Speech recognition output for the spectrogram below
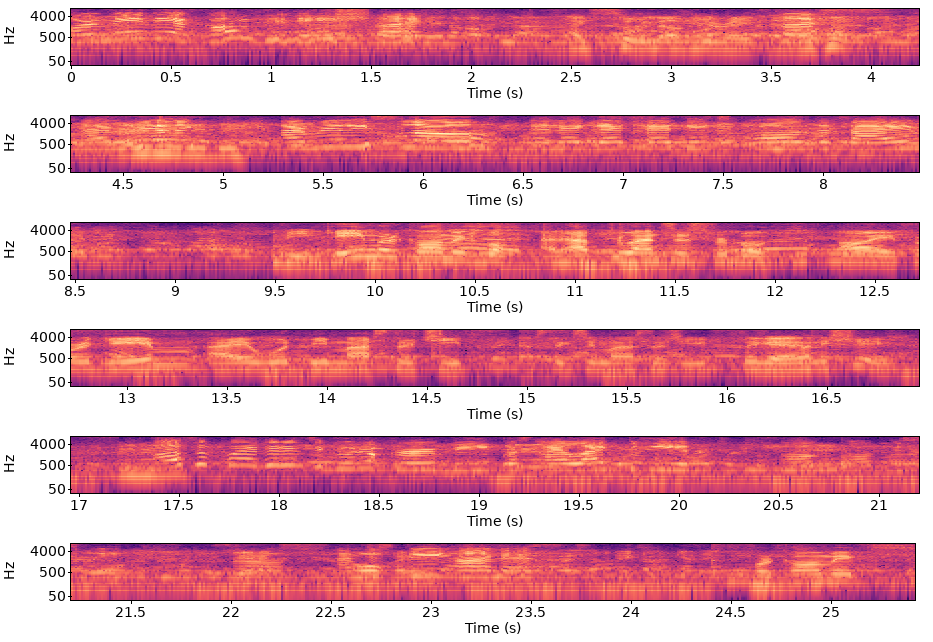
or maybe a combination I so love you right now. because I'm really. I'm really slow and I get headaches all the time. Game or comic book? I'd have two answers for both. Okay, for game, I would be Master Chief. Astig si Master Chief. Sige. Panis siya. Also pwede rin siguro Kirby because I like to eat, obviously. So, Yes. I'm just Okay. being honest. For comics,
